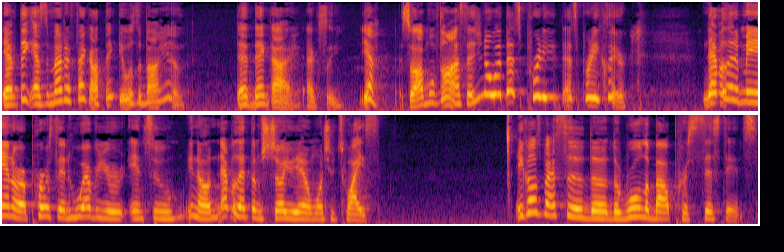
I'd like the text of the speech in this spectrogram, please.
And I think, as a matter of fact, I think it was about him. That that guy, actually. Yeah. So I moved on. I said, you know what? That's pretty that's pretty clear. Never let a man or a person, whoever you're into, you know, never let them show you they don't want you twice. It goes back to the, the rule about persistence.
